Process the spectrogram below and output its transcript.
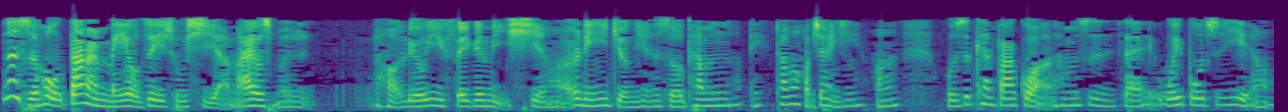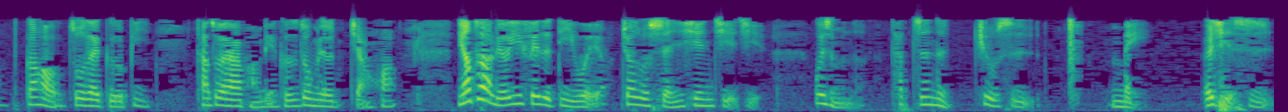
那时候当然没有这一出戏啊，哪有什么？好，刘亦菲跟李现哈，二零一九年的时候，他们诶，他们好像已经好像我是看八卦，他们是在微博之夜啊，刚好坐在隔壁，他坐在他旁边，可是都没有讲话。你要知道刘亦菲的地位啊，叫做神仙姐姐，为什么呢？她真的就是 美，而且是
